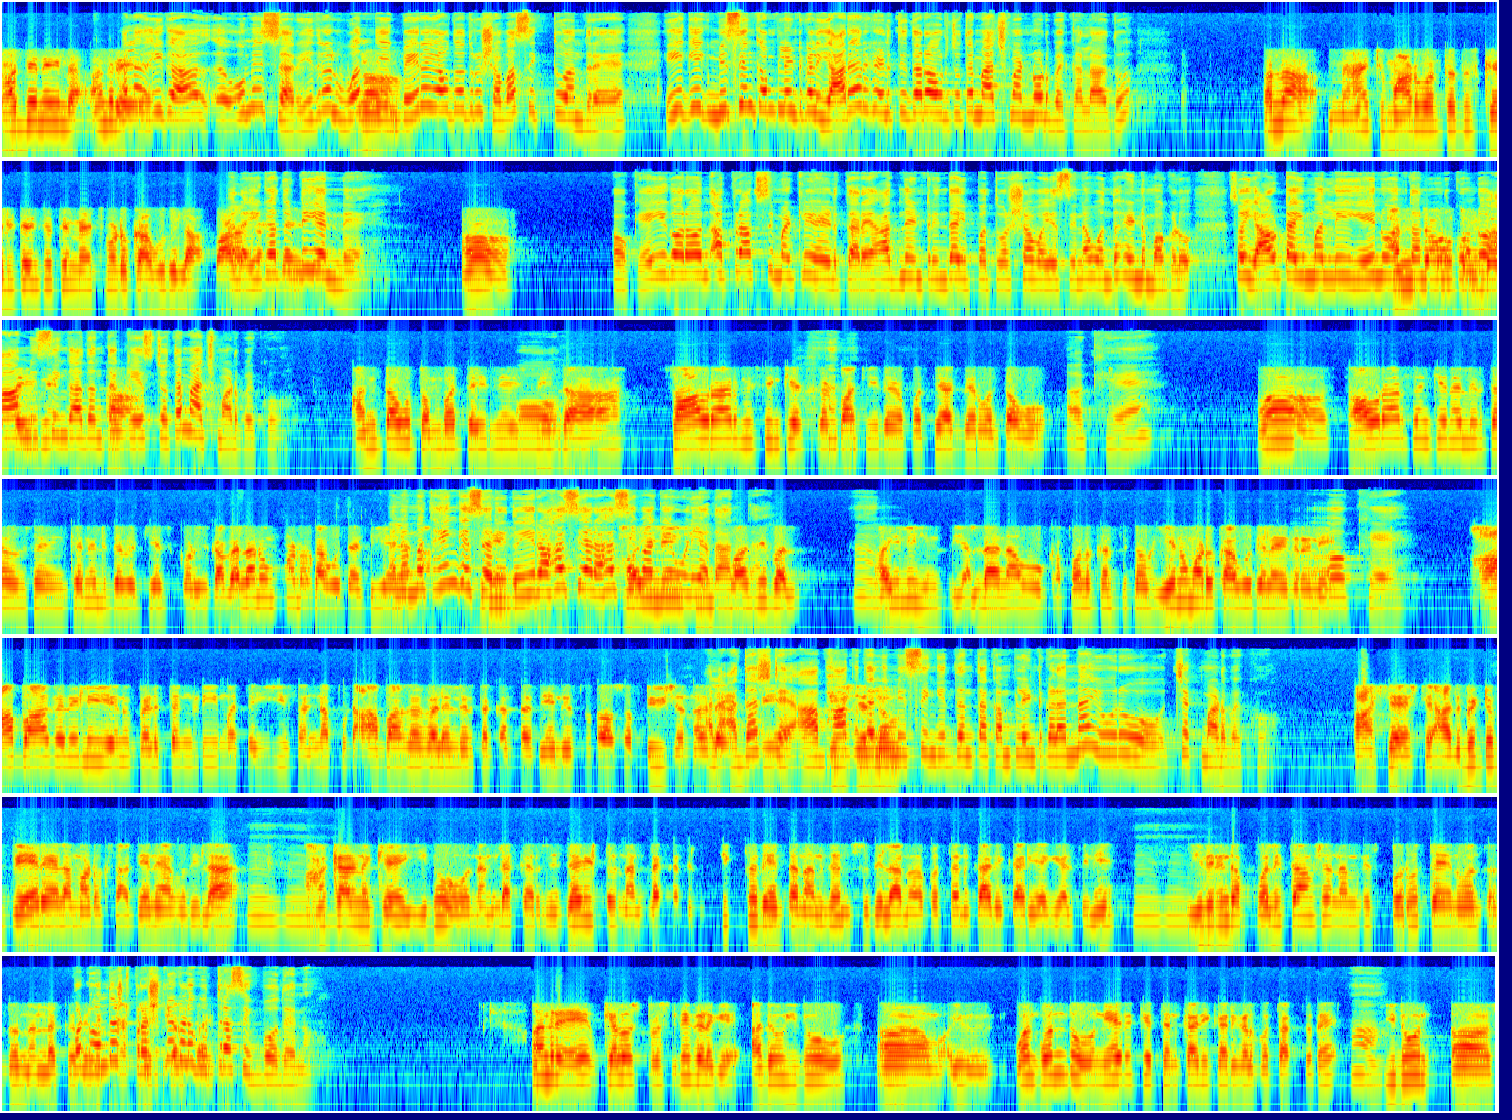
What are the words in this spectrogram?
ಸಾಧ್ಯನೇ ಇಲ್ಲ. ಅಂದ್ರೆ ಈಗ ಉಮೇಶ್ ಸರ್ ಇದ್ರಲ್ಲಿ ಒಂದು ಬೇರೆ ಯಾವ್ದಾದ್ರು ಶವ ಸಿಕ್ತು ಅಂದ್ರೆ ಈಗ ಈಗ ಮಿಸ್ಸಿಂಗ್ ಕಂಪ್ಲೇಂಟ್ಗಳು ಯಾರ್ಯಾರು ಹೇಳ್ತಿದಾರೋ ಅವ್ರ ಜೊತೆ ಮ್ಯಾಚ್ ಮಾಡಿ ನೋಡ್ಬೇಕಲ್ಲ ಅದು? ಅಲ್ಲ ಮ್ಯಾಚ್ ಮಾಡುವಂತದ್ದು ಸ್ಕೆಲಿಟನ್ ಜೊತೆ ಮ್ಯಾಚ್ ಮಾಡೋಕ್ ಆಗುದಿಲ್ಲ. ಅಲ್ಲ ಈಗ ಅದು ಡಿ ಎನ್ ಎ ಹಾ. ಓಕೆ ಈಗ ಅವರು ಒಂದು ಅಪ್ರಾಕ್ಸಿಮೇಟ್ಲಿ ಹೇಳ್ತಾರೆ ಹದಿನೆಂಟರಿಂದ ಇಪ್ಪತ್ತು ವರ್ಷ ವಯಸ್ಸಿನ ಒಂದು ಹೆಣ್ಣು ಮಗಳು. ಸೊ ಯಾವ ಟೈಮಲ್ಲಿ ಏನು ಅಂತ ನೋಡ್ಕೊಂಡು ಆ ಮಿಸ್ಸಿಂಗ್ ಆದಂತ ಹಾ. ಕೇಸ್ ಜೊತೆ ಮ್ಯಾಚ್ ಮಾಡಬೇಕು. ಅಂತವು ತೊಂಬತ್ತೈದನೇ ಇಸ್ವಿಯಿಂದ ಸಾವಿರಾರು ಮಿಸ್ಸಿಂಗ್ ಕೇಸ್ಗಳು ಬಾಕಿ ಇದೆ ಪತ್ತೆ ಆಗದೆ ಇರುವಂತವು ಹಾ ಸಾವಿರಾರು ಸಂಖ್ಯೆನಲ್ಲಿ ಇರ್ತವೆ ಸಂಖ್ಯೆನಲ್ಲಿ ಇದ್ದಾವೆ ಕೇಸ್ಗಳು ಈಗ ಅವೆಲ್ಲಾನು ಮಾಡೋದಾಗುತ್ತೆ ಡಿ ಅಲ್ಲ ಮತ್ತೆ ಹೆಂಗೆ ಸರ್ ಇದು? ಈ ರಹಸ್ಯ ರಹಸ್ಯವಾಗಿ ಉಳಿಯೋದ ಪಾಸಿಬಲ್ ಹೈಲಿ ಎಲ್ಲ ನಾವು ಕಪಲ ಕಲ್ಪಿತವಾಗಿ ಏನು ಮಾಡೋಕ್ ಆಗುದಿಲ್ಲ ಇದರಲ್ಲಿ ಆ ಭಾಗದಲ್ಲಿ ಏನು ಬೆಳ್ತಂಗಡಿ ಮತ್ತೆ ಈ ಸಣ್ಣ ಪುಟ್ಟ ಆ ಭಾಗಗಳಲ್ಲಿ ಇರ್ತಕ್ಕಂಥದ್ದು ಏನಿರ್ತದೋ ಸಬ್ ಡಿವಿಷನ್ ಅದಷ್ಟೇ. ಆ ಭಾಗದಲ್ಲಿ ಮಿಸ್ಸಿಂಗ್ ಇದ್ದಂತ ಕಂಪ್ಲೇಂಟ್ ಗಳನ್ನ ಇವರು ಚೆಕ್ ಮಾಡಬೇಕು. ಅಷ್ಟೇ ಅಷ್ಟೇ. ಅದು ಬಿಟ್ಟು ಬೇರೆ ಎಲ್ಲ ಮಾಡೋಕ್ ಸಾಧ್ಯನೇ ಆಗುದಿಲ್ಲ. ಆ ಕಾರಣಕ್ಕೆ ಇದು ನನ್ನ ಲೆಕ್ಕ ರಿಸಲ್ಟ್ ನನ್ನ ಲೆಕ್ಕದಲ್ಲಿ ಸಿಗ್ತದೆ ಅಂತ ನನ್ಗೆ ಅನ್ಸುದಿಲ್ಲ. ನಾನೊಬ್ಬ ತನಿಖಾಧಿಕಾರಿಯಾಗಿ ಹೇಳ್ತೀನಿ. ಇದರಿಂದ ಫಲಿತಾಂಶ ನಮ್ಗೆ ಬರುತ್ತೆ ಅನ್ನುವಂಥದ್ದು ನನ್ನ ಲೆಕ್ಕ ಪ್ರಶ್ನೆಗಳಿಗೆ ಉತ್ತರ ಸಿಗ್ಬೋದೇನೋ? ಅಂದ್ರೆ ಕೆಲವಷ್ಟು ಪ್ರಶ್ನೆಗಳಿಗೆ. ಅದು ಇದು ಒಂದ್- ನೇರಕ್ಕೆ ತನಿಖಾಧಿಕಾರಿಗಳು ಗೊತ್ತಾಗ್ತದೆ. ಇದು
